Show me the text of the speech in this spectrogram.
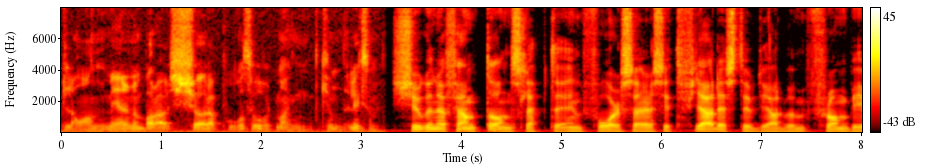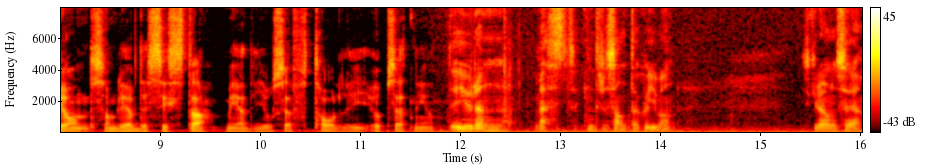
plan mer än att bara köra på så hårt man kunde liksom. 2015 släppte Enforcer sitt fjärde studioalbum From Beyond som blev det sista med Josef Toll i uppsättningen. Det är ju den mest intressanta skivan. Skulle jag nog säga.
